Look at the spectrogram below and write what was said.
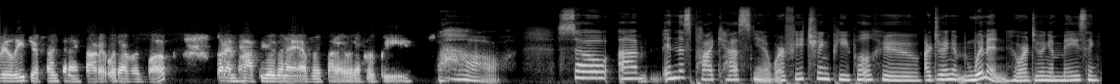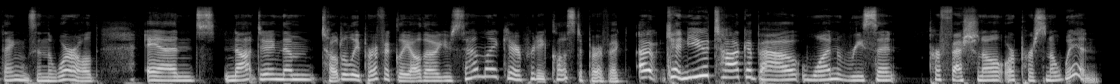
really different than I thought it would ever look, but I'm happier than I ever thought I would ever be. Wow. So, um, in this podcast, you know, we're featuring people who are doing, women who are doing amazing things in the world and not doing them totally perfectly, although you sound like you're pretty close to perfect. Uh, can you talk about one recent professional or personal win?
